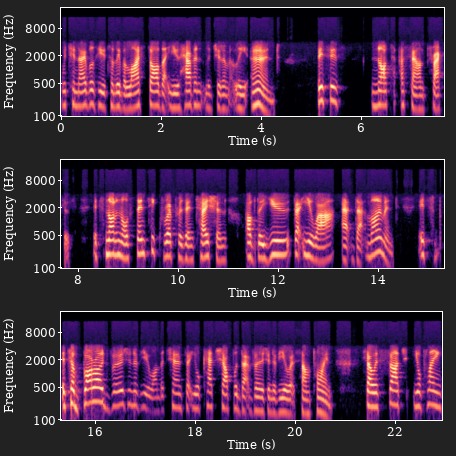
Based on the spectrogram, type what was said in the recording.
which enables you to live a lifestyle that you haven't legitimately earned. This is not a sound practice. It's not an authentic representation of the you that you are at that moment. It's it's a borrowed version of you on the chance that you'll catch up with that version of you at some point. So as such, you're playing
